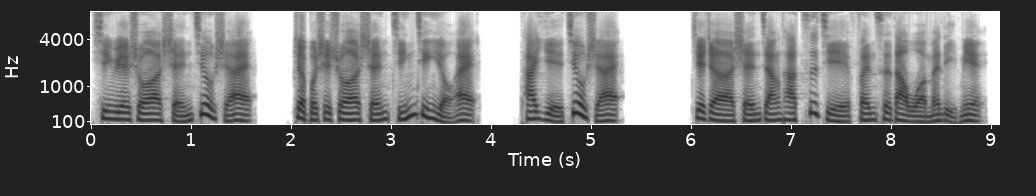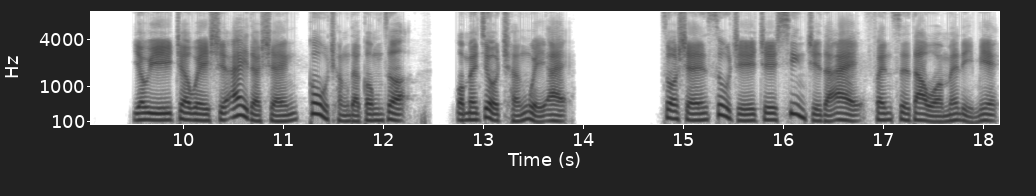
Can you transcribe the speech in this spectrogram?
新约说神就是爱，这不是说神仅仅有爱，他也就是爱。接着，神将他自己分赐到我们里面，由于这位是爱的神构成的工作，我们就成为爱。做神素质之性质的爱分赐到我们里面。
